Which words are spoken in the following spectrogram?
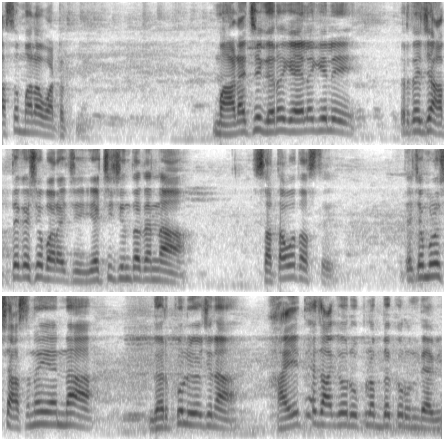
असं मला वाटत नाही. म्हाडाचे घरं घ्यायला गेले तर त्याचे हप्ते कसे भरायचे याची चिंता त्यांना सतावत असते. त्याच्यामुळं शासन यांना घरकुल योजना आहे त्या जागेवर उपलब्ध करून द्यावी.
